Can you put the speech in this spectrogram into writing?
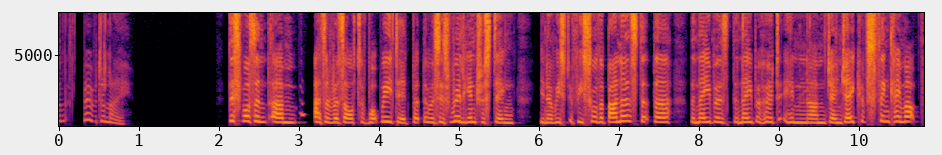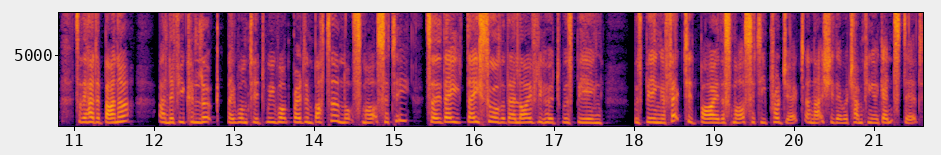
a bit of a delay. This wasn't um, as a result of what we did, but there was this really interesting you know, we, we saw the banners that the, the neighbours, the neighbourhood in um, Jane Jacobs thing came up, so they had a banner, and if you can look, they wanted, we want bread and butter, not smart city. So they, they saw that their livelihood was being, was being affected by the smart city project, and actually they were championing against it.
